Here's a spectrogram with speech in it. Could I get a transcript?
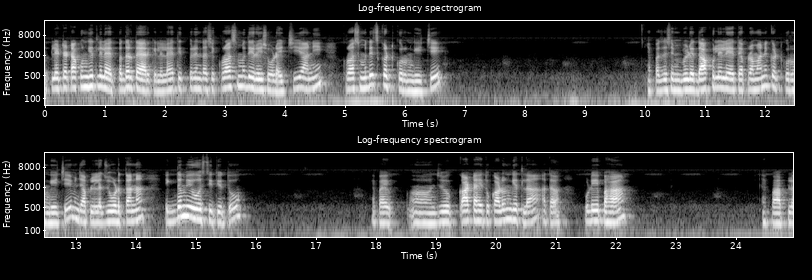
प्लेटा टाकून घेतलेल्या आहेत पदर तयार केलेला आहे तिथपर्यंत असे क्रॉसमध्ये रेश ओढायची आणि क्रॉसमध्येच कट करून घ्यायचे. आपण जसे मी व्हिडिओ दाखवलेले आहे त्याप्रमाणे कट करून घ्यायचे. म्हणजे आपल्याला जोडताना एकदम व्यवस्थित येतो. हे पाय जो काट आहे तो काढून घेतला. आता पुढे पहा. हे पहा आपलं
